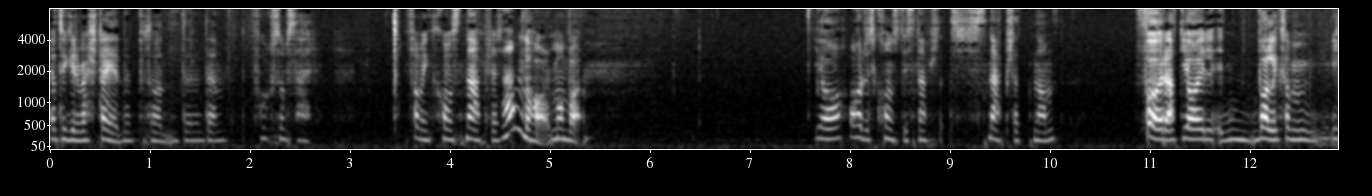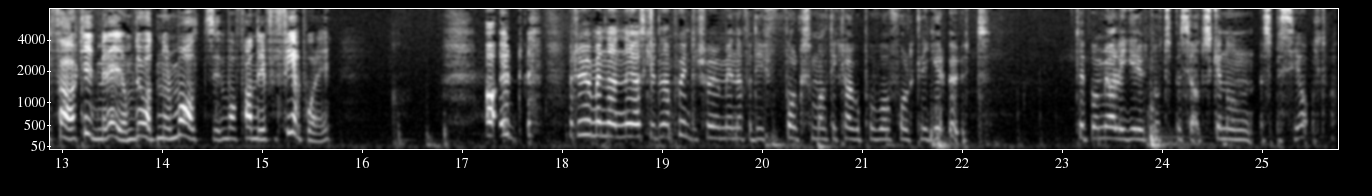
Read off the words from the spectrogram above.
Jag tycker det värsta är om den, den. Folk som så här. Fan vilket konstigt Snapchat-namn du har. Man bara. Ja, jag har ett konstigt Snapchat- Snapchat-namn. För att jag var liksom i förtid med dig. Om du har ett normalt, vad fan är det för fel på dig? Ja, jag, tror jag menar, när jag skrev den här punkten tror jag jag menar för det är folk som alltid klagar på vad folk lägger ut. Typ om jag lägger ut något speciellt, ska någon... Speciellt? Va?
